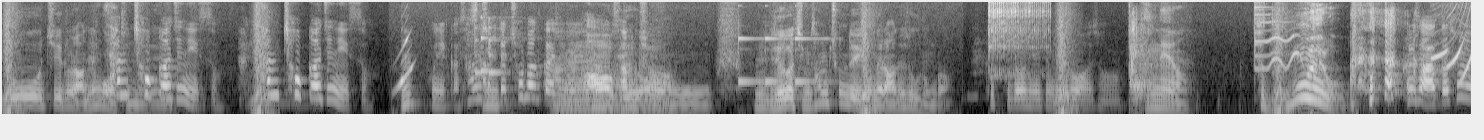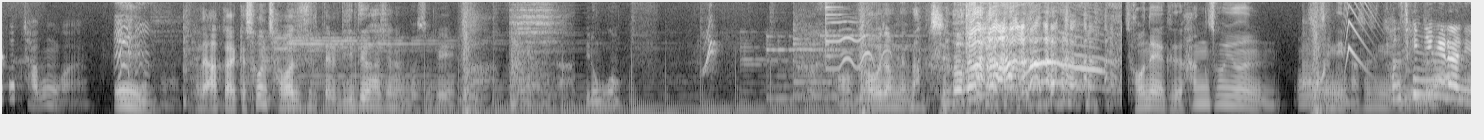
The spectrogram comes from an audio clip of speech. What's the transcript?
그러지를 않는 것 같은데. 3초까지는 있어. 3초까지는 있어. 보니까 30대 초반까지는. 아, 네, 삼 그래요? 초. 오. 내가 지금 3초인데 연애를 안 해서 그런가? 그치, 넌 요즘 외로워서. 좋네요. 진짜 너무 외로워. 그래서 아까 손을 꼭 잡은 거야. 어. 근데 아까 이렇게 손 잡아주실 때 리드 하시는 모습이 아 보통이 아니다. 이런 거? 어, 가오 잡는 남친. 전에 그 항소윤 선생님, 아 선생님 선생님이라니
